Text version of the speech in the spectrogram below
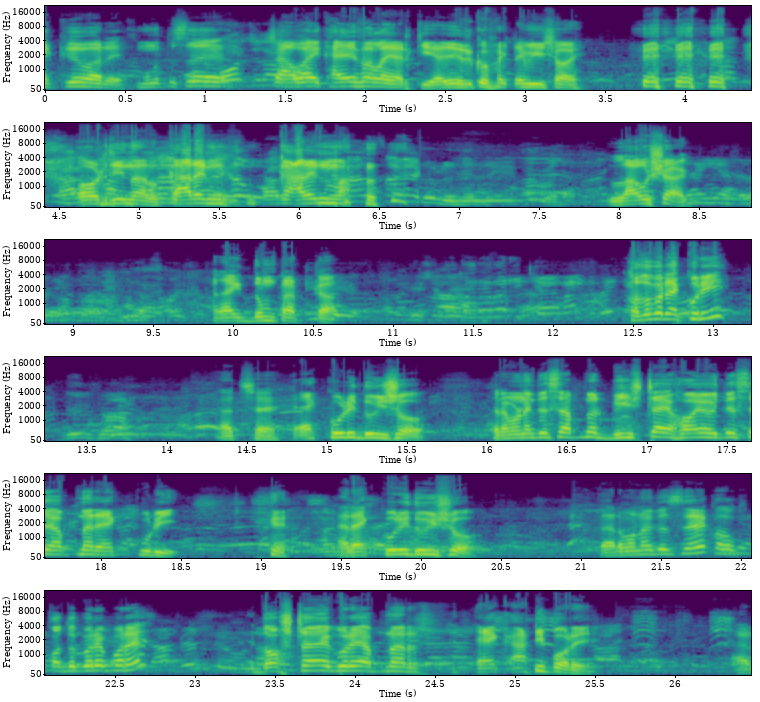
একেবারে। মনে হচ্ছে চাওয়াই খাইয়ে ফেলাই আর কি এরকম একটা বিষয়। অরিজিনাল কারেন্ট কারেন্ট মাল। লাউ শাক। একদম টাটকা। কত করে এক কুড়ি? আচ্ছা এক কুড়ি দুইশো। তার মানে হইতেছে আপনার বিশটায় হয় হইতেছে আপনার এক কুড়ি। আর এক কুড়ি দুইশো। তার মানে হইতেছে, কত- করে পরে দশ টাকা করে আপনার এক আটি পরে আর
